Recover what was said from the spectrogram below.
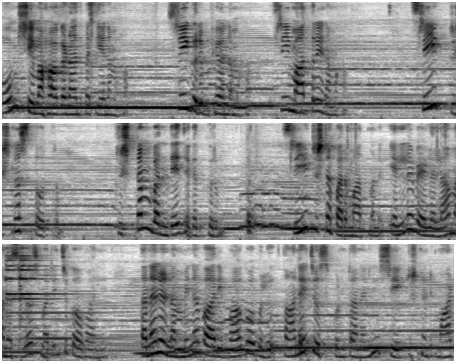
ఓం శ్రీ మహాగణాధిపతి నమ. శ్రీ గురుభ్యో నమ. శ్రీ మాత్రే నమ. శ్రీ కృష్ణ స్తోత్రం. కృష్ణం వందే జగద్గురు. శ్రీకృష్ణ పరమాత్మను ఎల్లవేళలా మనసులో స్మరించుకోవాలి. తనను నమ్మిన వారి బాగోగులు తానే చూసుకుంటానని శ్రీకృష్ణుడి మాట.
